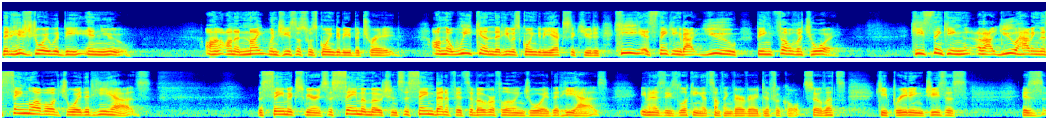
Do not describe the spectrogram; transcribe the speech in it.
that his joy would be in you. On, on a night when Jesus was going to be betrayed, on the weekend that he was going to be executed, he is thinking about you being filled with joy. He's thinking about you having the same level of joy that he has, the same experience, the same emotions, the same benefits of overflowing joy that he has even as he's looking at something very, very difficult. So let's keep reading. Jesus is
